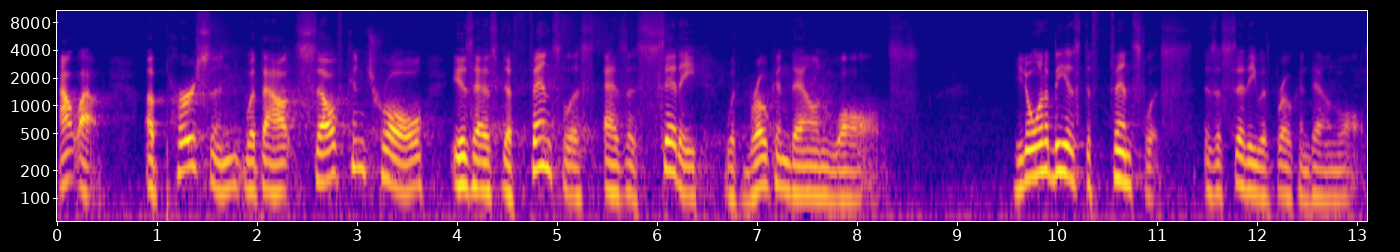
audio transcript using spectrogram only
Out loud. A person without self control is as defenseless as a city with broken down walls. You don't want to be as defenseless as a city with broken down walls.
